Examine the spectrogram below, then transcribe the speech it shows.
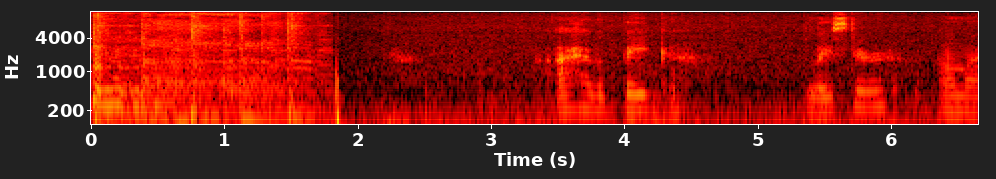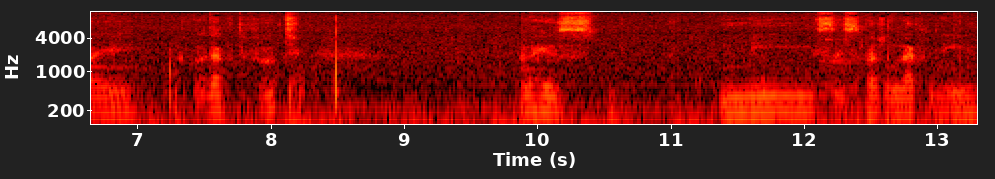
I have a big blister on my left foot, and his knees, especially left knee,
